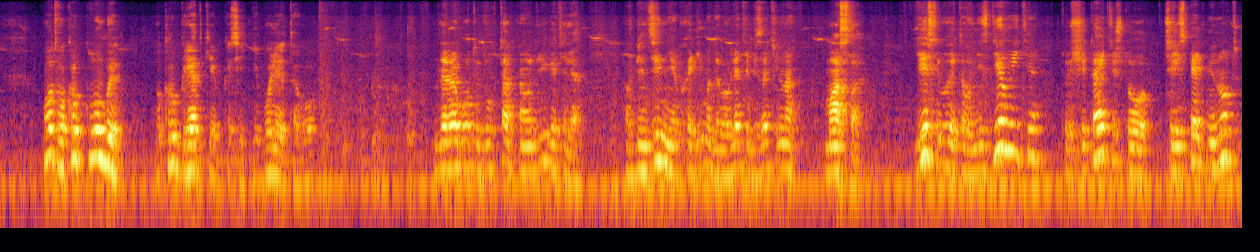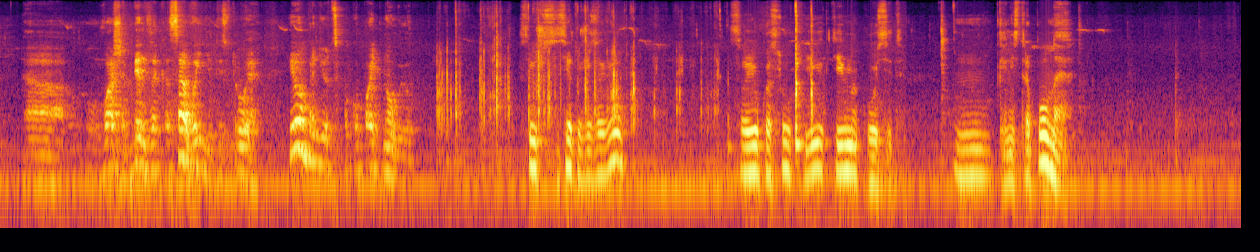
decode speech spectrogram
Вот вокруг клумбы, вокруг грядки косить, не более того. Для работы двухтактного двигателя в бензин необходимо добавлять обязательно масло. Если вы этого не сделаете, то считайте, что через 5 минут э, ваша бензокоса выйдет из строя. И вам придется покупать новую. Слышу, сосед уже завел свою косу и активно косит. Канистра полная.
